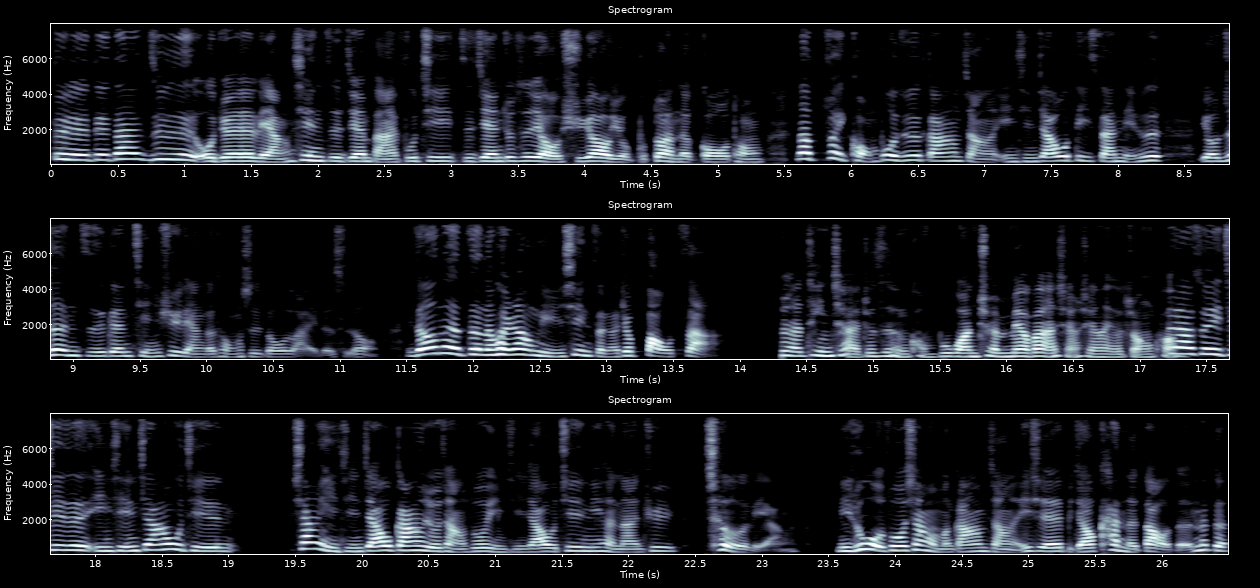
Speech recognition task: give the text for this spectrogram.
对对对，但是就是我觉得两性之间，本来夫妻之间就是有需要有不断的沟通。那最恐怖就是刚刚讲的隐形家务第三点，就是有认知跟情绪两个同时都来的时候，你知道那个真的会让女性整个就爆炸。对啊，听起来就是很恐怖，完全没有办法想象那个状况。对啊，所以其实隐形家务其实。像隐形家务，刚刚有讲说隐形家务，其实你很难去测量。你如果说像我们刚刚讲的一些比较看得到的那个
